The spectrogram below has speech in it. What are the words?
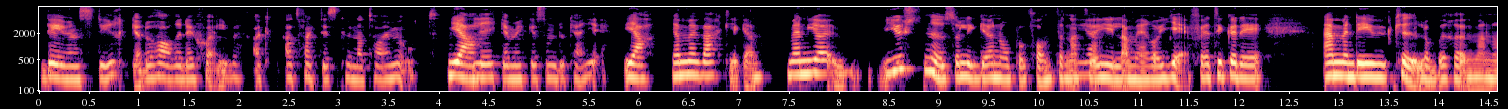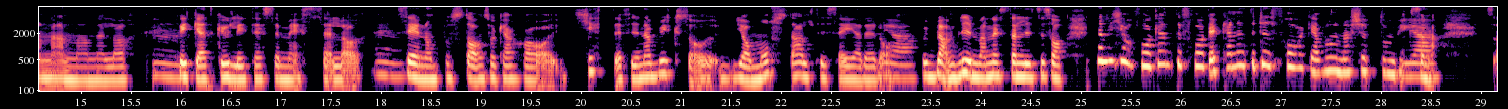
det är ju en styrka du har i dig själv att, att faktiskt kunna ta emot ja, lika mycket som du kan ge. ja, ja men verkligen. Men jag, just nu så ligger jag nog på fronten att Ja. jag gillar mer att ge. För jag tycker det är, ja, men det är ju kul att berömma någon annan eller Mm. skicka ett gulligt sms eller Mm. se någon på stan som kanske har jättefina byxor. Jag måste alltid säga det då. Ja. Och ibland blir man nästan lite så, nej men jag vågar inte fråga, kan inte du fråga var hon har köpt de byxorna? Så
